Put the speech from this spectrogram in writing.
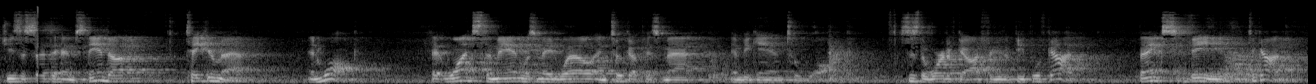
Jesus said to him, Stand up, take your mat, and walk. At once the man was made well and took up his mat and began to walk. This is the word of God for you, the people of God. Thanks be to God.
